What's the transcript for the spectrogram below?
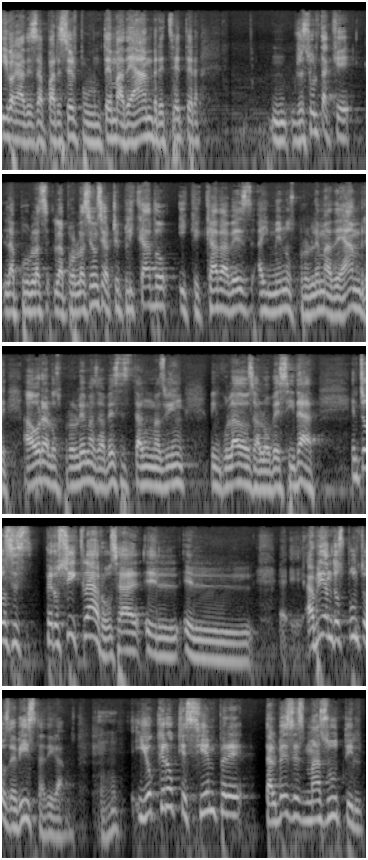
iban a desaparecer por un tema de hambre, etcétera. Resulta que la, población, la población se ha triplicado y que cada vez hay menos problema de hambre. Ahora los problemas a veces están más bien vinculados a la obesidad. Entonces, pero sí, claro, o sea, el, el, eh, habrían dos puntos de vista, digamos. Uh -huh. Yo creo que siempre, tal vez es más útil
